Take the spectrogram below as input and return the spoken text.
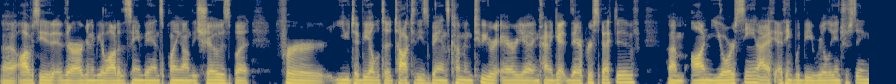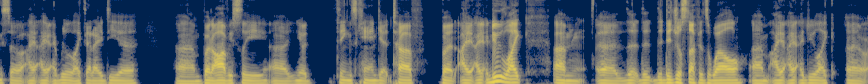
Uh, obviously, there are going to be a lot of the same bands playing on these shows, but for you to be able to talk to these bands coming to your area and kind of get their perspective um, on your scene, I, I think would be really interesting. So I, I really like that idea. Um, but obviously, uh, you know, things can get tough. But I, I do like um, uh, the, the the digital stuff as well. Um, I, I I do like uh,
